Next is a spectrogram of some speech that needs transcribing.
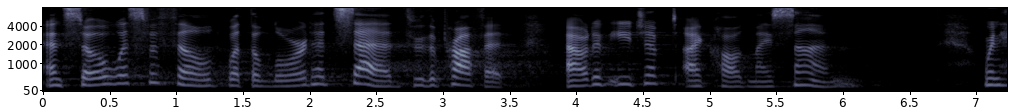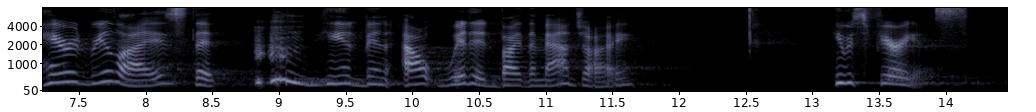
And so was fulfilled what the Lord had said through the prophet Out of Egypt I called my son. When Herod realized that he had been outwitted by the Magi, he was furious.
